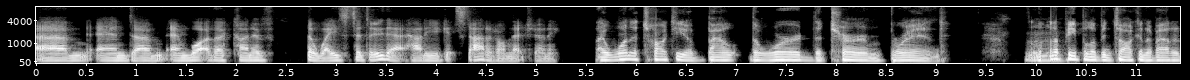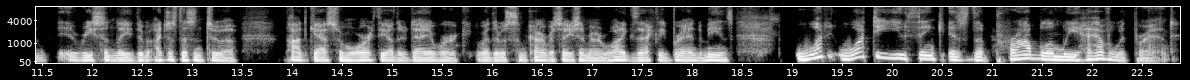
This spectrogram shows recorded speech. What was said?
Um, and um, and what are the kind of the ways to do that? How do you get started on that journey? I want to talk to you about the word, the term brand. Mm-hmm. A lot of mm. people have been talking about it eh, recently. I just listened to a podcast from work the other day where where there was some conversation around what exactly brand means. What what do you think is the problem we have with brand?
